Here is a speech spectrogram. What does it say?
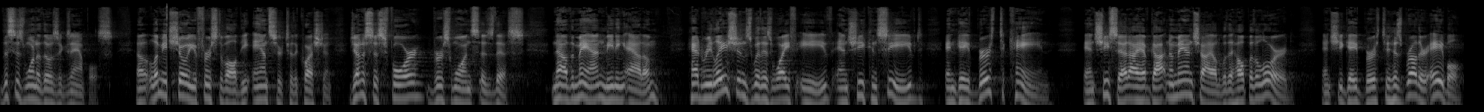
This is one of those examples. Now, let me show you, first of all, the answer to the question. Genesis 4, verse 1 says this Now the man, meaning Adam, had relations with his wife Eve, and she conceived and gave birth to Cain. And she said, I have gotten a man child with the help of the Lord. And she gave birth to his brother Abel.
